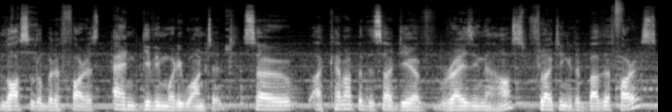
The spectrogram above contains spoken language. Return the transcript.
lost little bit of forest and give him what he wanted. So I came up with this idea of raising the house, floating it above the forest.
